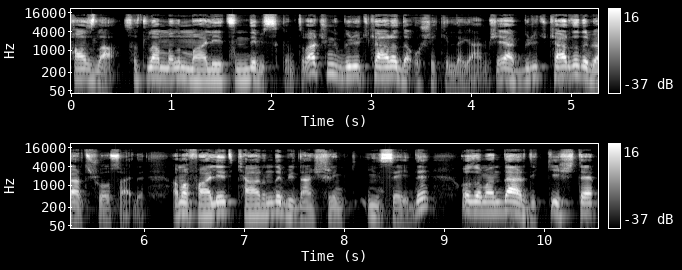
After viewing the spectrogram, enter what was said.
fazla. Satılan malın maliyetinde bir sıkıntı var. Çünkü brüt kâra da o şekilde gelmiş. Eğer brüt kârda da bir artış olsaydı ama faaliyet kârında birden shrink inseydi o zaman derdik ki işte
